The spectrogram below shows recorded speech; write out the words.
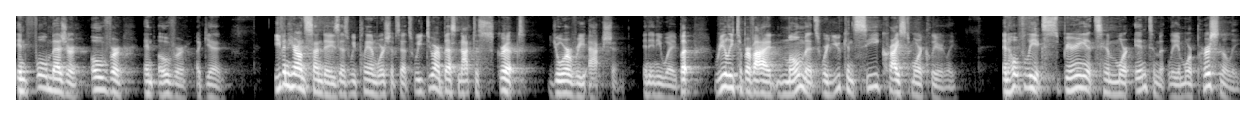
in full measure over and over again. Even here on Sundays, as we plan worship sets, we do our best not to script your reaction in any way, but really to provide moments where you can see Christ more clearly and hopefully experience Him more intimately and more personally,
